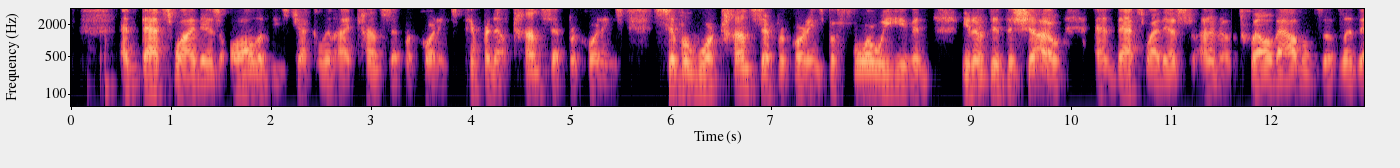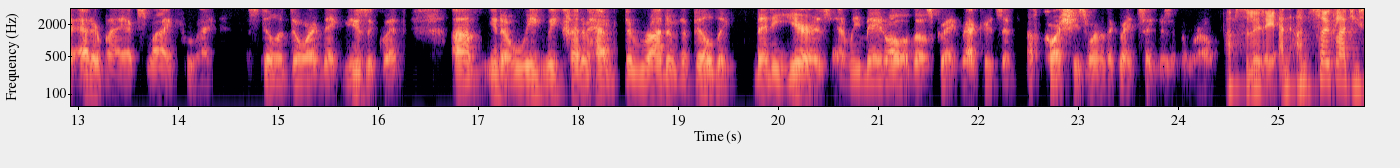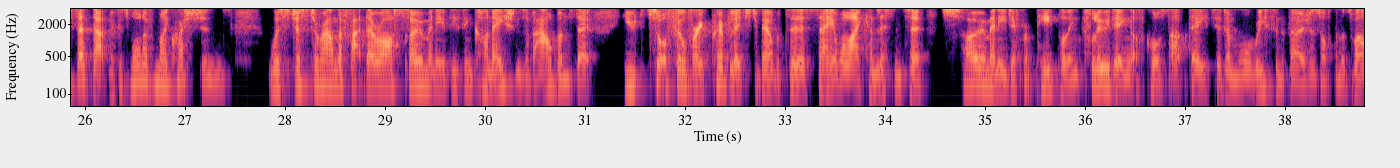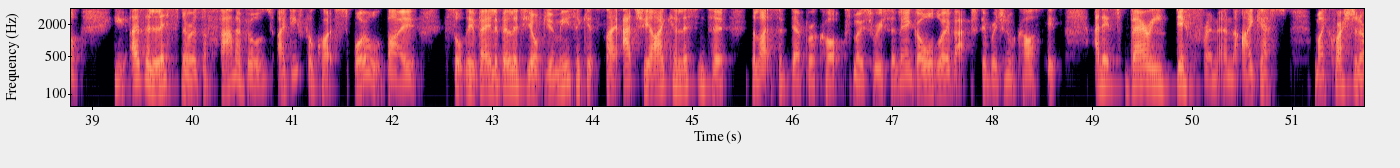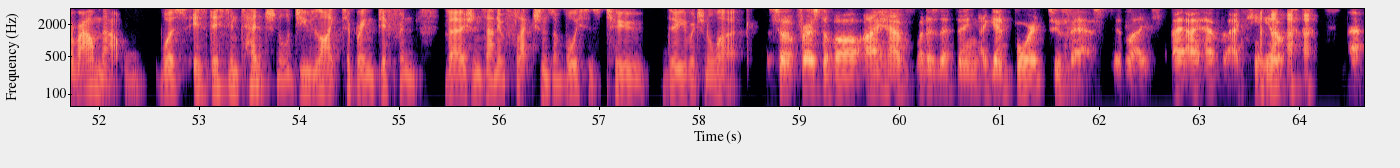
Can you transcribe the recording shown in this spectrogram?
And that's why there's all of these Jekyll and Hyde concept recordings, Pimpernel concept recordings, Civil War concept recordings before we even, you know, did the show. And that's why there's, I don't know, 12 albums of Linda Eder, my ex-wife, who I still adore and make music with. Um, you know, we we kind of had the run of the building many years and we made all of those great records and of course she's one of the great singers in the world. Absolutely. And i'm so glad you said that because one of my questions was just around the fact there are so many of these incarnations of albums that you sort of feel very privileged to be able to say well i can listen to so many different people including of course updated and more recent versions of them as well. You, as a listener as a fan of yours i do feel quite spoiled by sort of the availability of your music. It's like actually i can listen to the likes of deborah cox most recently and go all the way back to the original cast. It's and it's very different. And I guess my question around that was is this intentional? Do you like to bring different versions and inflections of voices to the original work? So first of all, I have what is that thing? I get bored too fast in life. I, I have I can't you know I,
